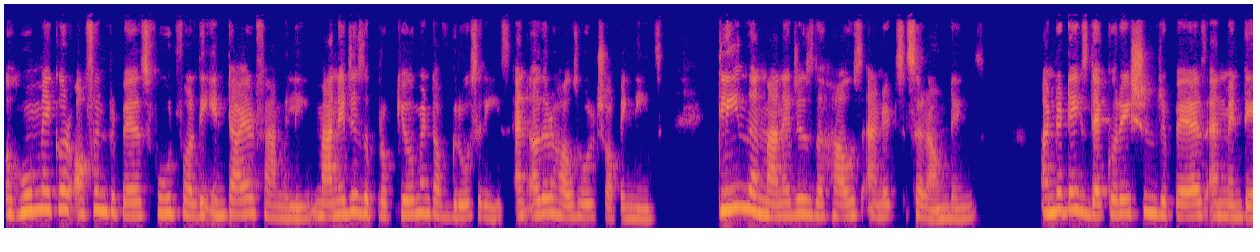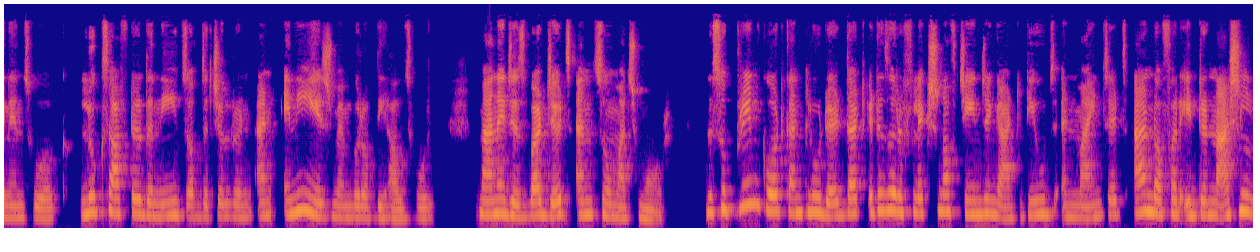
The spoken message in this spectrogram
a homemaker often prepares food for the entire family, manages the procurement of groceries and other household shopping needs, cleans and manages the house and its surroundings, undertakes decoration, repairs, and maintenance work, looks after the needs of the children and any aged member of the household manages budgets, and so much more. The Supreme Court concluded that it is a reflection of changing attitudes and mindsets and of our international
